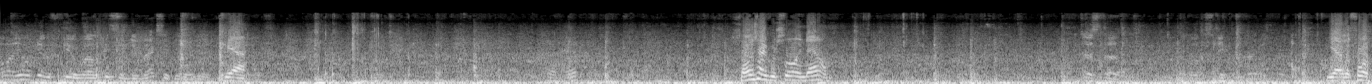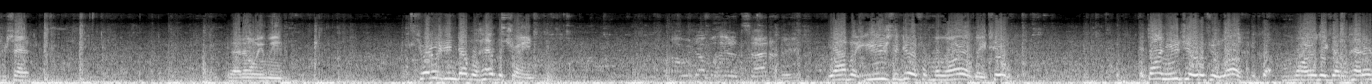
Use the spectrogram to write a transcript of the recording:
Oh, he'll get a few. Well, at least in New Mexico. he'll get a few. Yeah. Sounds like we're slowing down. Just a, a little steeper grade. Yeah, the four percent. Yeah, I know what you mean. So what do we didn't double head the train? Oh, we double-headed Saturday. Yeah, but you usually do it for Memorial Day too. It's on YouTube if you look. It's Memorial Day double header.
